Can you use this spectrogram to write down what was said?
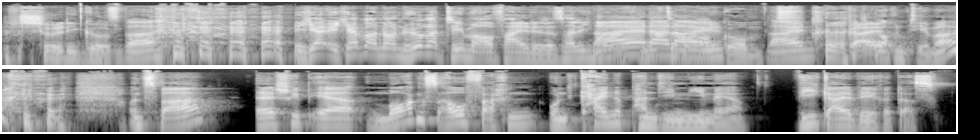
Entschuldigung. Und zwar Ich habe ich hab auch noch ein Hörerthema auf Halde. Das hatte ich nein, mal nein, nein, aufgehoben. nein, Geil. noch ein Thema. Und zwar äh, schrieb er morgens aufwachen und keine Pandemie mehr. Wie geil wäre das?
